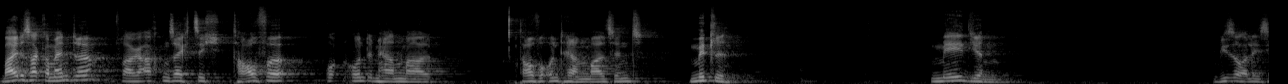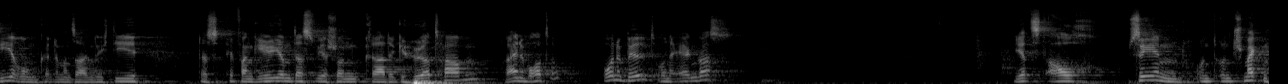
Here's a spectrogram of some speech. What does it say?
Beide Sakramente, Frage 68, Taufe und im Herrenmahl Taufe und Herrenmahl sind Mittel, Medien, Visualisierung, könnte man sagen, durch die das Evangelium, das wir schon gerade gehört haben, reine Worte, ohne Bild, ohne irgendwas, jetzt auch sehen und, und schmecken.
